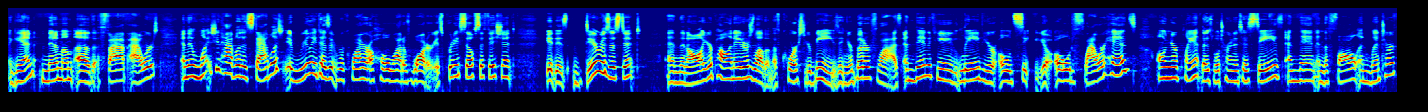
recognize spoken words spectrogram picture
Again, minimum of five hours. And then once you have it established, it really doesn't require a whole lot of water. It's pretty self-sufficient. It is deer resistant. And then all your pollinators love them. Of course, your bees and your butterflies. And then if you leave your old your old flower heads on your plant, those will turn into seeds. And then in the fall and winter,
